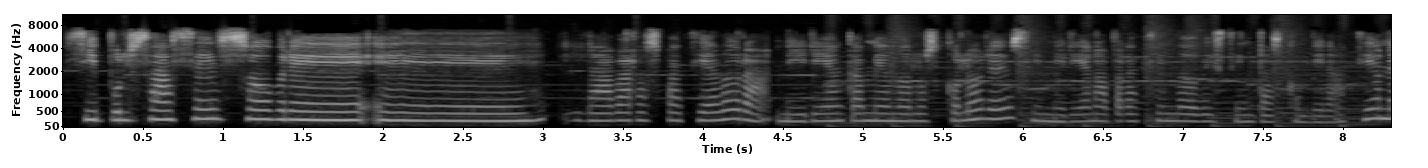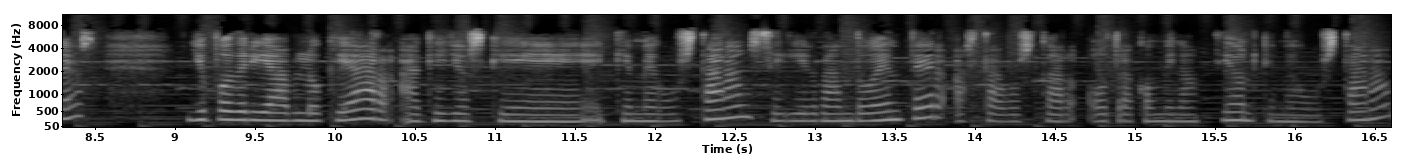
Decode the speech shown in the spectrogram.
si pulsase sobre eh, la barra espaciadora me irían cambiando los colores y me irían apareciendo distintas combinaciones. Yo podría bloquear aquellos que, que me gustaran, seguir dando enter hasta buscar otra combinación que me gustara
